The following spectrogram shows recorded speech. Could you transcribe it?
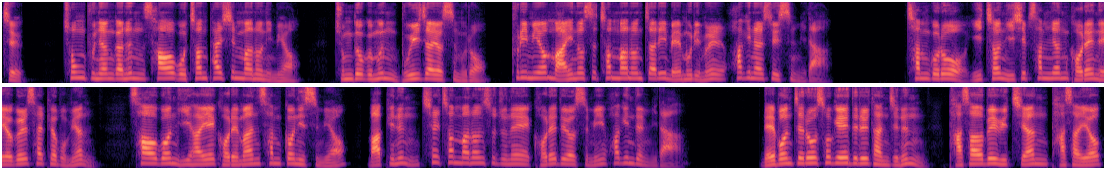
즉, 총 분양가는 4억 5,080만원이며 중도금은 무이자였으므로 프리미엄 마이너스 1천만 원짜리 매물임을 확인할 수 있습니다. 참고로 2023년 거래 내역을 살펴보면 4억 원 이하의 거래만 3건 있으며 마피는 7천만 원 수준에 거래되었음이 확인됩니다. 네 번째로 소개해드릴 단지는 다사읍에 위치한 다사역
